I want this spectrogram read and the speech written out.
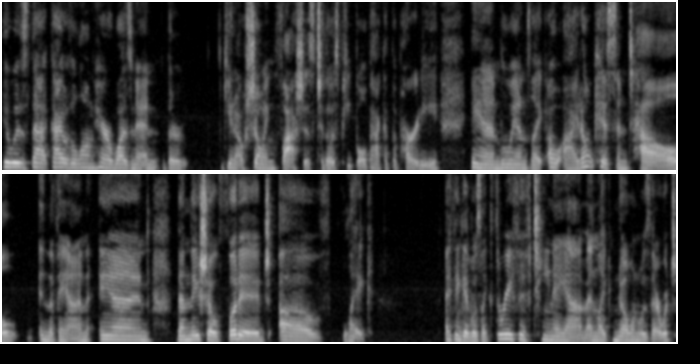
it was that guy with the long hair, wasn't it? And they're, you know, showing flashes to those people back at the party. And Luann's like, oh, I don't kiss and tell in the van. And then they show footage of like, I think it was like 3 15 a.m. and like no one was there, which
